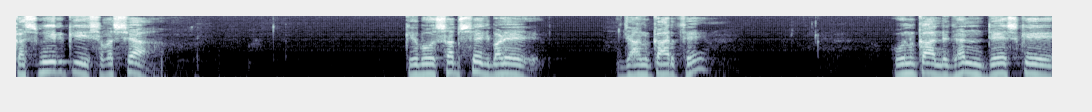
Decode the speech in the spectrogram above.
कश्मीर की समस्या कि वो सबसे बड़े जानकार थे। उनका निधन देश के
